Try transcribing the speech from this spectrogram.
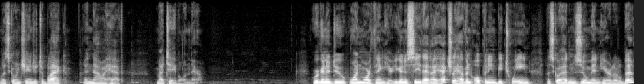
Let's go and change it to black. And now I have my table in there. We're going to do one more thing here. You're going to see that I actually have an opening between. Let's go ahead and zoom in here a little bit.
